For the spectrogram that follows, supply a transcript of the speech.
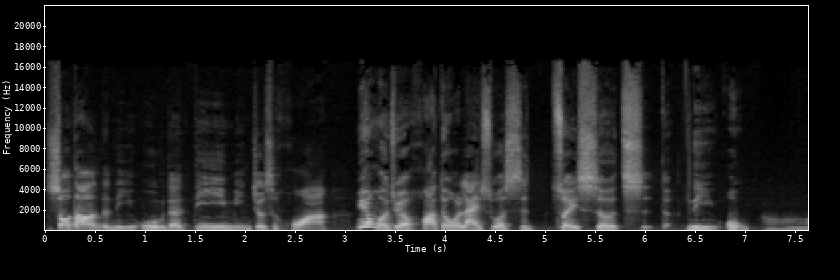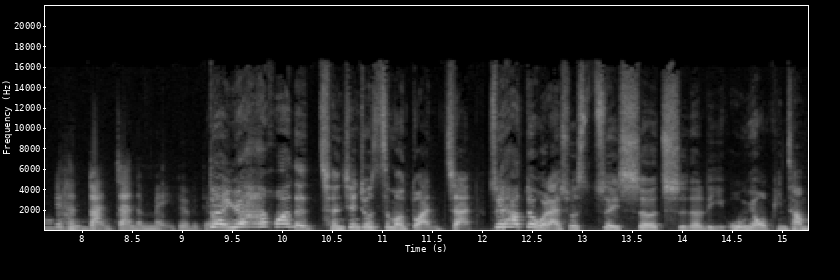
收到的礼物的第一名就是花，因为我觉得花对我来说是最奢侈的礼物。哦。也很短暂的美，对不对？对，因为它花的呈现就是这么短暂，所以它对我来说是最奢侈的礼物。因为我平常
